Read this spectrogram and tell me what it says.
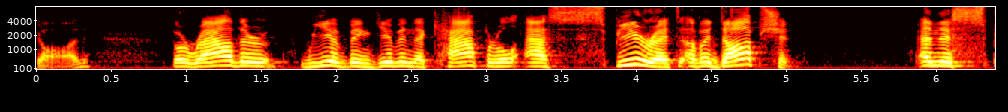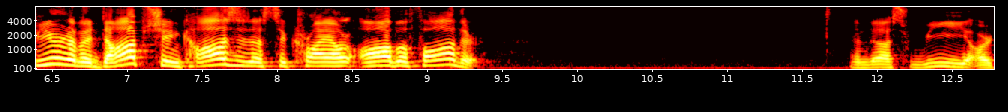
God, but rather we have been given the capital as spirit of adoption. And this spirit of adoption causes us to cry out, Abba, Father. And thus we are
